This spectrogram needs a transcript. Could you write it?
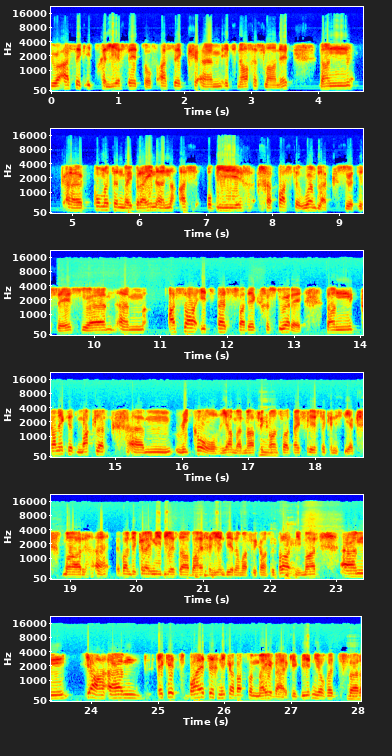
so as ek iets gelees het of as ek ehm um, iets nageslaan het, dan uh, kom dit in my brein in as op die gepaste oomblik, so te sê. So ehm um, as daar iets is wat ek gestoor het, dan kan ek dit maklik ehm um, recall. Ja, maar Afrikaans hmm. wat my vreeslik in die steek. Maar uh, want ek kry nie idees daar baie geleenthede om Afrikaans te praat nie, maar ehm um, Ja, ehm um, ek het baie tegnieke wat vir my werk. Ek weet nie of dit vir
